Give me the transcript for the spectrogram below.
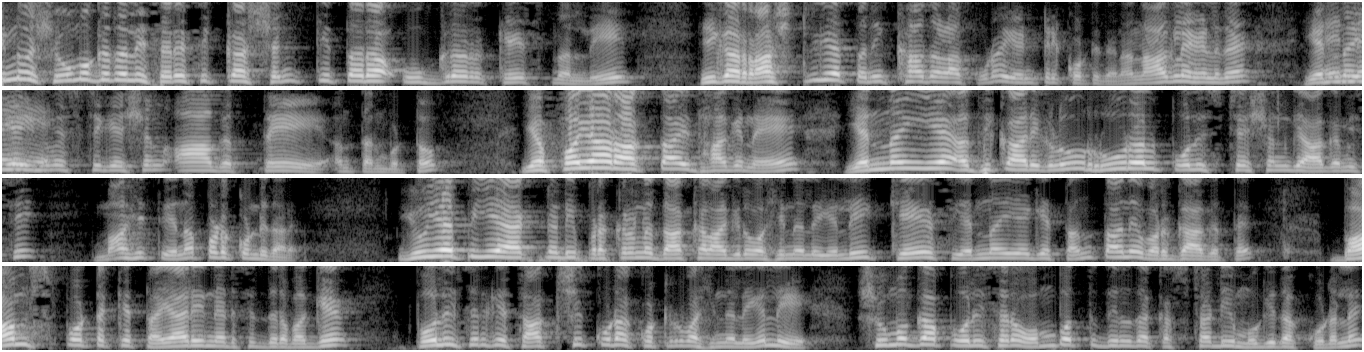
ಇನ್ನು ಶಿವಮೊಗ್ಗದಲ್ಲಿ ಸೆರೆ ಸಿಕ್ಕ ಶಂಕಿತರ ಉಗ್ರರ ಕೇಸ್ನಲ್ಲಿ ಈಗ ರಾಷ್ಟ್ರೀಯ ತನಿಖಾ ದಳ ಕೂಡ ಎಂಟ್ರಿ ಕೊಟ್ಟಿದೆ. ನಾನು ಆಗ್ಲೇ ಹೇಳಿದೆ ಎನ್ ಐ ಎ ಇನ್ವೆಸ್ಟಿಗೇಷನ್ ಆಗತ್ತೆ ಅಂತ ಅನ್ಬಿಟ್ಟು ಎಫ್ ಐ ಆರ್ ಆಗ್ತಾ ಇದ್ದ ಹಾಗೆ ಎನ್ ಐ ಎ ಅಧಿಕಾರಿಗಳು ರೂರಲ್ ಪೊಲೀಸ್ ಸ್ಟೇಷನ್ಗೆ ಆಗಮಿಸಿ ಮಾಹಿತಿಯನ್ನು ಪಡ್ಕೊಂಡಿದ್ದಾರೆ. ಯು ಎ ಪಿ ಎ ಆಕ್ಟ್ನಡಿ ಪ್ರಕರಣ ದಾಖಲಾಗಿರುವ ಹಿನ್ನೆಲೆಯಲ್ಲಿ ಕೇಸ್ ಎನ್ ಐ ಎಗೆ ತಂತಾನೆ ವರ್ಗ ಆಗುತ್ತೆ ಬಾಂಬ್ ಸ್ಫೋಟಕ್ಕೆ ತಯಾರಿ ನಡೆಸಿದ್ದರ ಬಗ್ಗೆ ಪೊಲೀಸರಿಗೆ ಸಾಕ್ಷಿ ಕೂಡ ಕೊಟ್ಟಿರುವ ಹಿನ್ನೆಲೆಯಲ್ಲಿ ಶಿವಮೊಗ್ಗ ಪೊಲೀಸರ ಒಂಬತ್ತು ದಿನದ ಕಸ್ಟಡಿ ಮುಗಿದ ಕೂಡಲೇ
